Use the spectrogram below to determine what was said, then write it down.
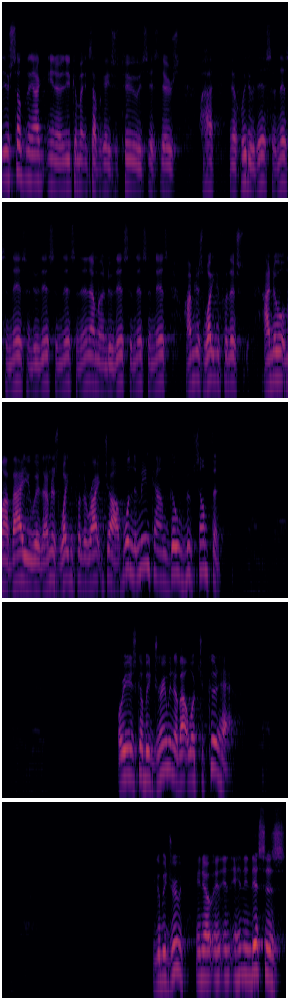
there's something I, you know, you can make this application too. Is, is there's, well, you know, if we do this and this and this and do this and this and then I'm going to do this and this and this. I'm just waiting for this. I know what my value is. I'm just waiting for the right job. Well, in the meantime, go do something. or you're just going to be dreaming about what you could have. You're going to be dreaming. You know, and, and, and this is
